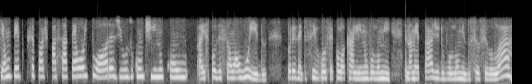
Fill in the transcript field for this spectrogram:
que é um tempo que você pode passar até 8 horas de uso contínuo com a exposição ao ruído. Por exemplo, se você colocar ali no volume, na metade do volume do seu celular,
